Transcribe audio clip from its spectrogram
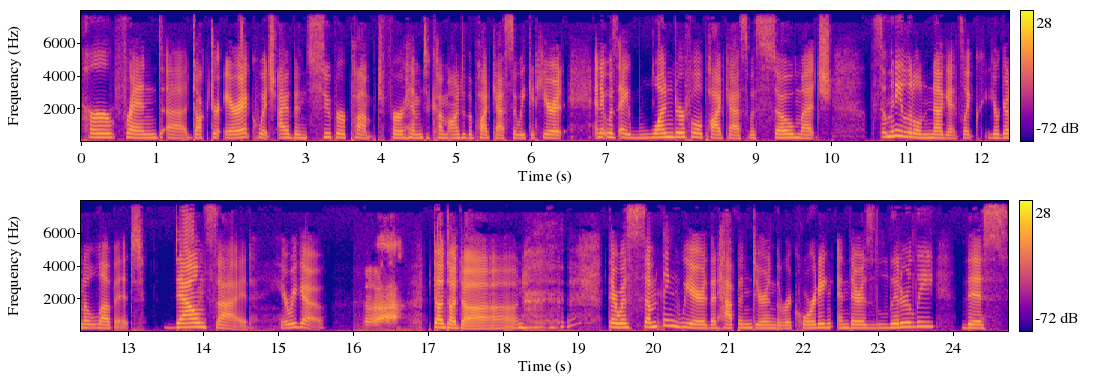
her friend uh, Dr. Eric, which I've been super pumped for him to come onto the podcast so we could hear it. And it was a wonderful podcast with so much, so many little nuggets. Like, you're going to love it. Downside. Here we go. Ugh. Dun dun dun. there was something weird that happened during the recording, and there is literally this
